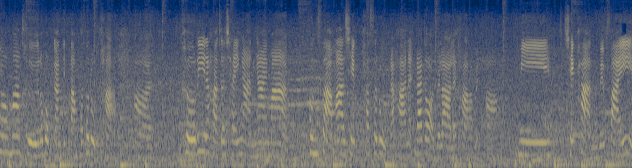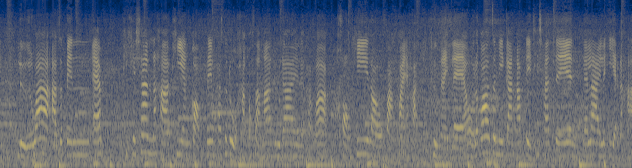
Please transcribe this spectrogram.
ชอบมากคือระบบการติดตามพัสดุค่ะเคอรี่นะคะจะใช้งานง่ายมาก คุณสามารถเช็คพัสดุนะคะได้ตลอดเวลาเลยค่ะมีเช็คผ่านเว็บไซต์ หรือว่าอาจจะเป็นแอป ชันนะคะ เพียงกรอกเลขพัสดุค่ะก็สามารถดูได้เลยค่ะว่าของที่เราฝากไปะค่ะถึงไหนแล้ว แล้วก็จะมีการอัปเดตที่ชัดเจนและรายละเอียดนะคะ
